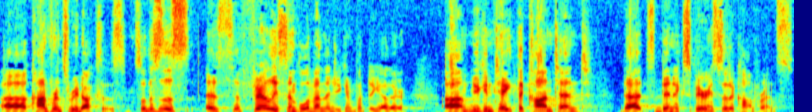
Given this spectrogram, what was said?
Uh, conference reduxes. So this is a, a, fairly simple event that you can put together. Um, you can take the content that's been experienced at a conference,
